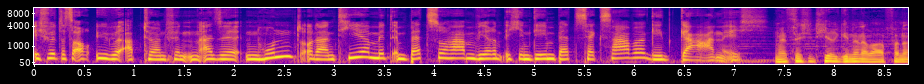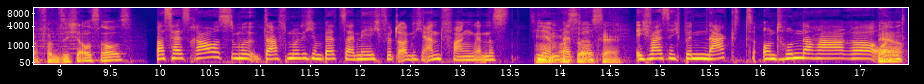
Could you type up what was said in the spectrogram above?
ich würde das auch übel abtören finden. Also einen Hund oder ein Tier mit im Bett zu haben, während ich in dem Bett Sex habe, geht gar nicht. Meinst du nicht, die Tiere gehen dann aber von, von sich aus raus? Was heißt raus? Du darf nur nicht im Bett sein. Nee, ich würde auch nicht anfangen, wenn das Tier Hm, im Bett so, ist. okay. Ich weiß nicht, ich bin nackt und Hundehaare Ja. und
